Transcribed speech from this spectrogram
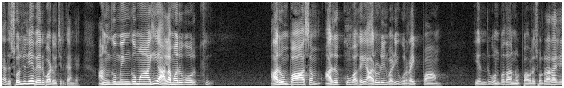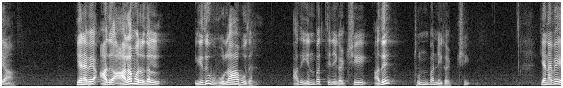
அது சொல்லிலே வேறுபாடு வச்சுருக்காங்க. அங்குமிங்குமாகி அலமறுவோர்க்கு அரும்பாசம் அறுக்கும் வகை அருளின் வழி உரைப்பாம் என்று ஒன்பதாம் நூற்பாவில் சொல்கிறாரா இல்லையா? எனவே அது அலமறுதல் இது உலாவுதல் அது இன்பத்து நிகழ்ச்சி அது துன்ப நிகழ்ச்சி. எனவே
